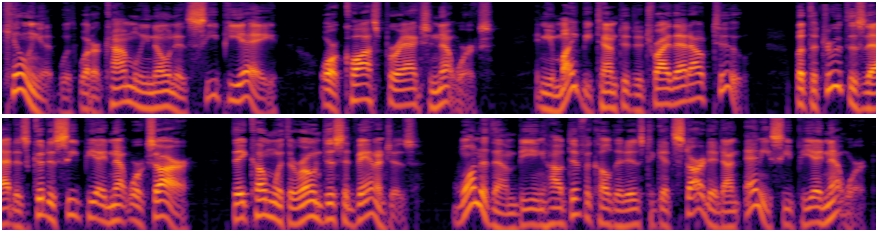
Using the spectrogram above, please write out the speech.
killing it with what are commonly known as CPA or cost per action networks, and you might be tempted to try that out too. But the truth is that, as good as CPA networks are, they come with their own disadvantages, one of them being how difficult it is to get started on any CPA network.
